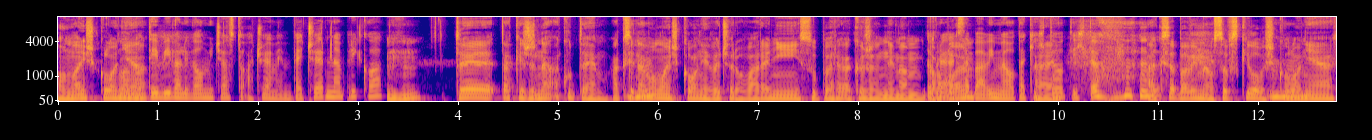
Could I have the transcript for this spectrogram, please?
Online školenia. Lebo tie bývali veľmi často, a čo ja viem, večer napríklad. Uh-huh to je také, že na akú tému. Ak si mm-hmm. dám online školenie večer o varení, super, akože nemám Dobre, problém. ak sa bavíme o takýchto, Aj. týchto. Ak sa bavíme o soft skillových mm-hmm. školeniach,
